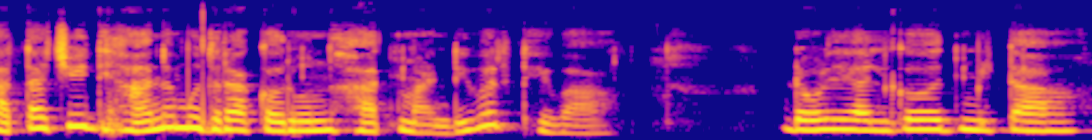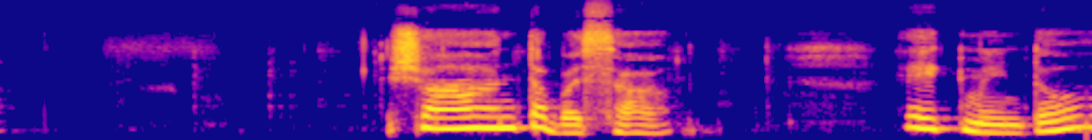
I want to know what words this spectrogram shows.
हाताची ध्यान मुद्रा करून हात मांडीवर ठेवा. डोळे अलगद मिटा. शांत बसा. एक मिनटं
